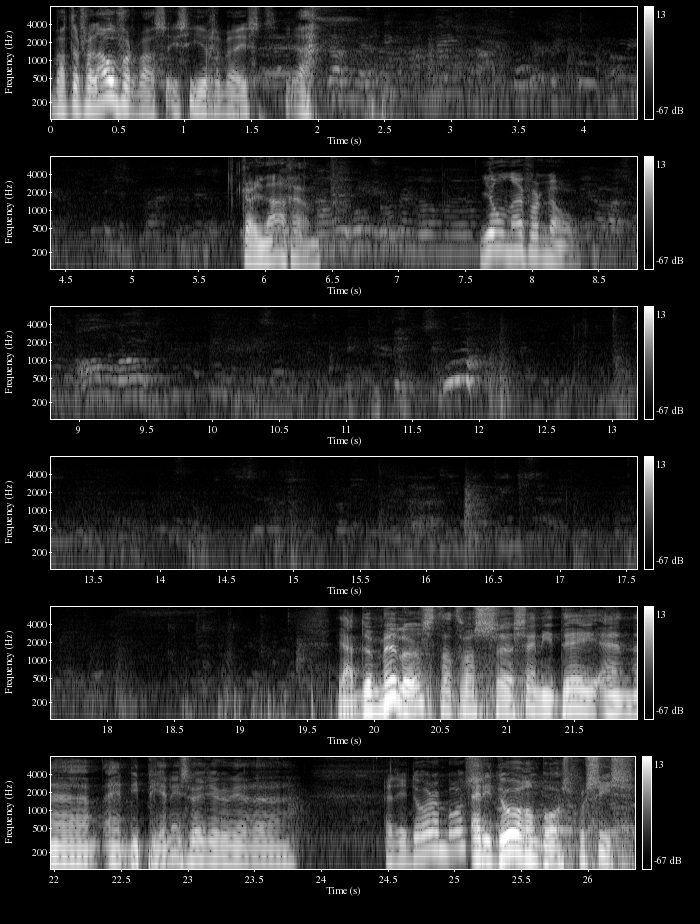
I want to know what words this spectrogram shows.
Wat er van over was, is hier geweest. Ja. Kan je nagaan. You'll never know. Ja, de Millers, dat was eh Sandy Day en, eh, en die pianist, weet je weer, eh Eddie Doornbos? Eddie Doornbos, precies.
